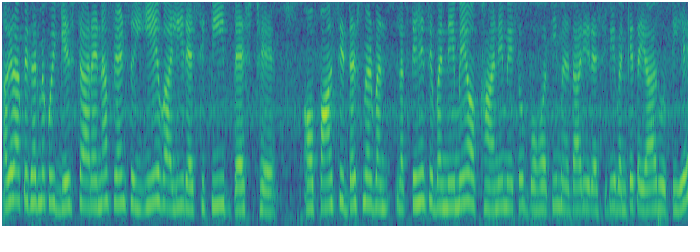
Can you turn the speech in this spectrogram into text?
अगर आपके घर में कोई गेस्ट आ रहा है ना फ्रेंड्स तो ये वाली रेसिपी बेस्ट है। और पाँच से दस मिनट बन, लगते हैं इसे बनने में और खाने में तो बहुत ही मज़ेदार ये रेसिपी बन के तैयार होती है।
